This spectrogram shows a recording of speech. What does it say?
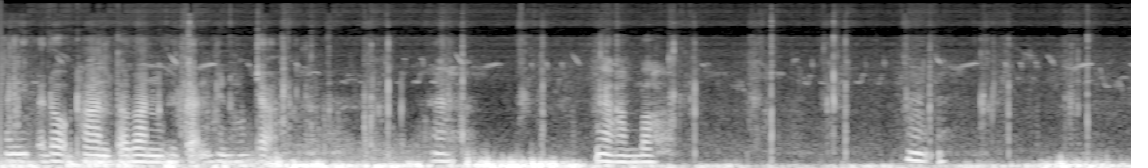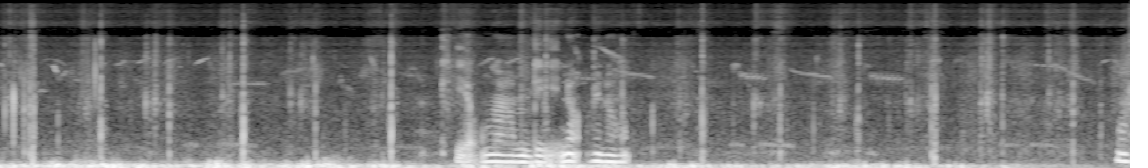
อันนี้กระดอกทานตะวันคือกันพี่น้องจ๋าฮะงามบ่อืมเขียวงามดีเนาะพี่น้องม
